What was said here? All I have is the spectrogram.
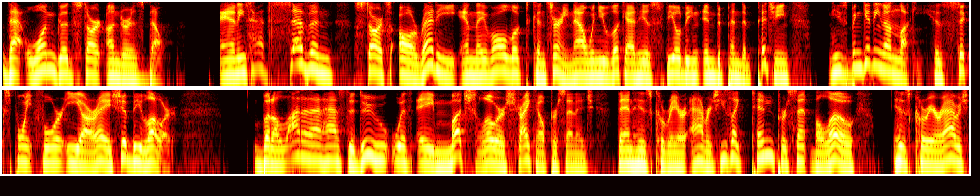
that one good start under his belt. And he's had seven starts already, and they've all looked concerning. Now, when you look at his fielding independent pitching, he's been getting unlucky. His 6.4 ERA should be lower. But a lot of that has to do with a much lower strikeout percentage than his career average. He's like 10% below his career average,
